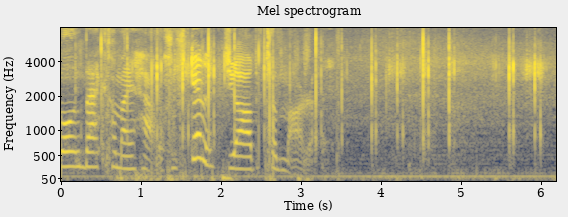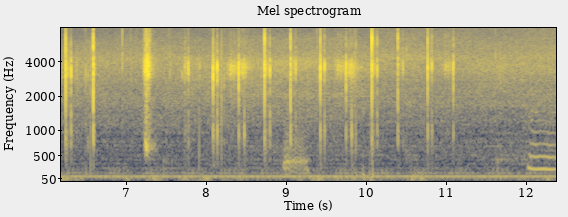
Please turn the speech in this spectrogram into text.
going back to my house. Let's get a job tomorrow. Hmm. Hmm.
